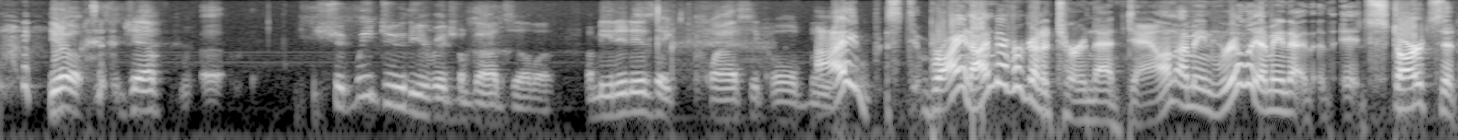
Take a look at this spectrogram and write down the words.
You know, Jeff, uh, should we do the original Godzilla? I mean, it is a classic old movie. I, St- Brian, I'm never going to turn that down. I mean, really, I mean, that, it starts it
